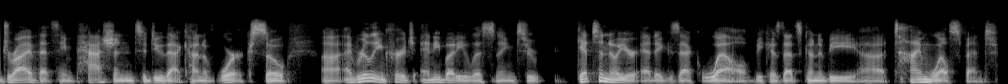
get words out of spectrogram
drive that same passion to do that kind of work. So uh, I really encourage anybody listening to get to know your ed exec well because that's going to be uh, time well spent.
